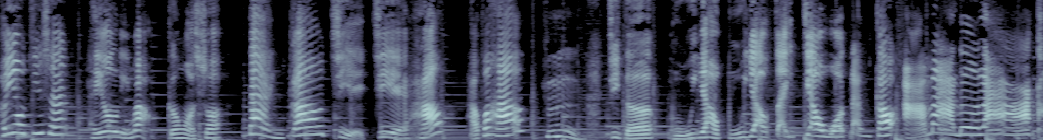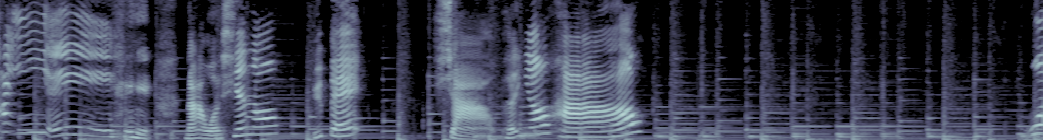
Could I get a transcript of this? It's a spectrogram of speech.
很有精神、很有礼貌，跟我说“蛋糕姐姐好”，好不好？哼，记得不要不要再叫我蛋糕阿妈了啦！开，嘿嘿，那我先哦，预备，小朋友好。哇，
